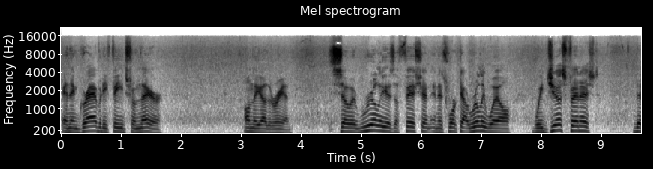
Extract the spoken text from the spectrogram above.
and then gravity feeds from there on the other end. So it really is efficient and it's worked out really well. We just finished the,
